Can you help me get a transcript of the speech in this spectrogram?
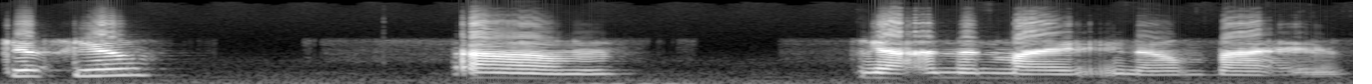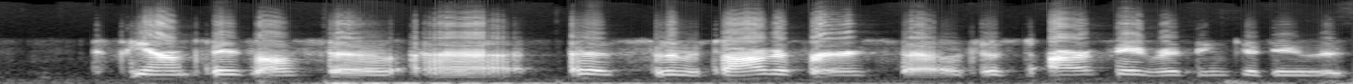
gives you. Um, yeah, and then my you know my fiance is also a cinematographer, so just our favorite thing to do is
